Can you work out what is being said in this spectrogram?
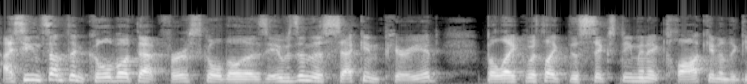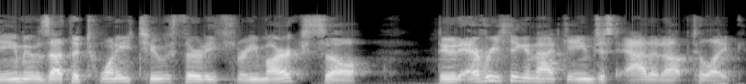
I seen something cool about that first goal though. Is it was in the second period, but like with like the 60 minute clock into the game, it was at the 22:33 mark. So, dude, everything in that game just added up to like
